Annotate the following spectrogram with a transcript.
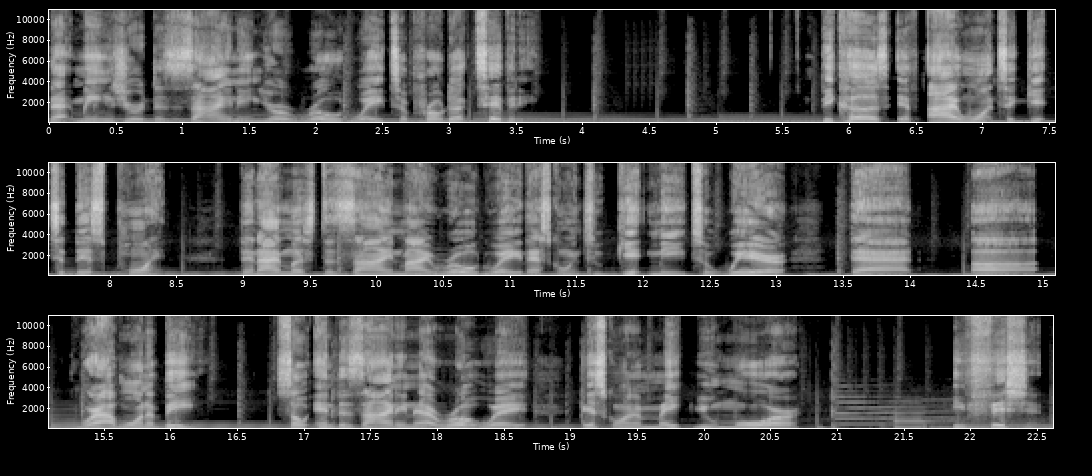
that means you're designing your roadway to productivity Because if I want to get to this point, then I must design my roadway that's going to get me to where that uh where I want to be. So in designing that roadway, it's going to make you more efficient.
